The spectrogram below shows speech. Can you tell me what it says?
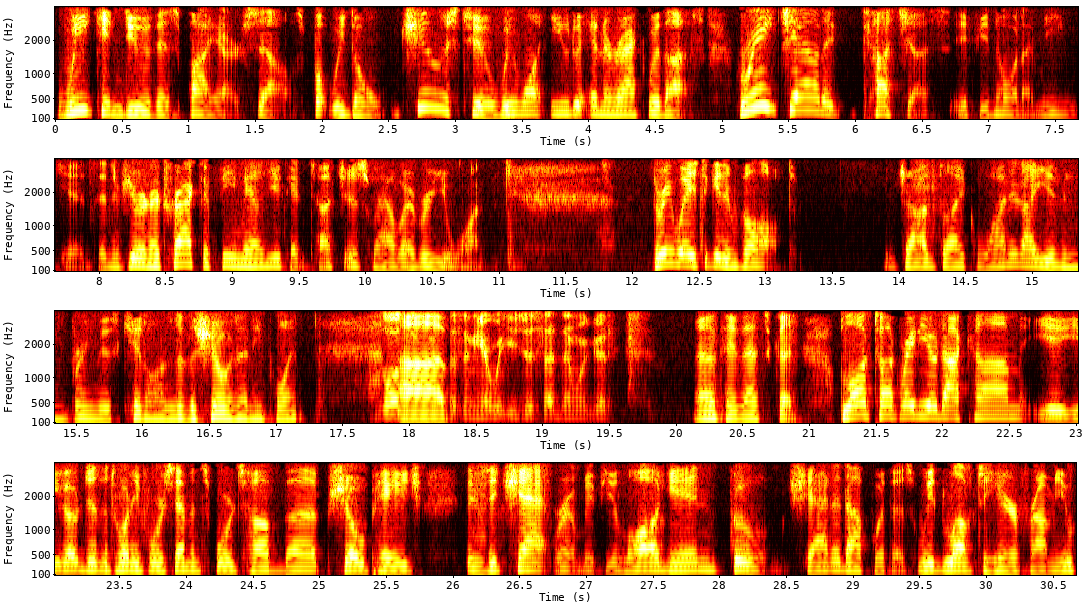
we can do this by ourselves, but we don't choose to. We want you to interact with us. Reach out and touch us, if you know what I mean, kids. And if you're an attractive female, you can touch us however you want. Three ways to get involved. John's like, why did I even bring this kid onto the show at any point? as long as Uh, he doesn't hear what you just said, then we're good. Okay, that's good. BlogTalkRadio.com. You, you go to the 24/7 Sports Hub uh, show page. There's a chat room. If you log in, boom, chat it up with us. We'd love to hear from you.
